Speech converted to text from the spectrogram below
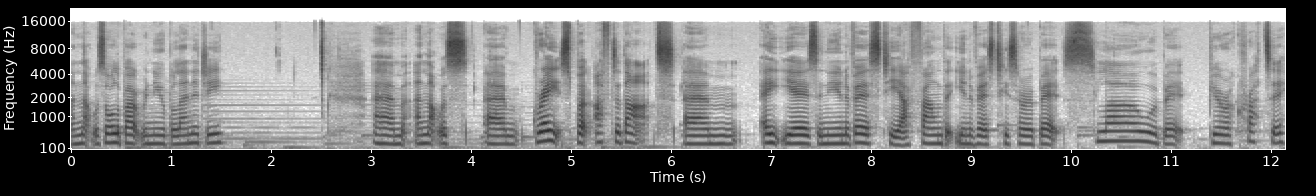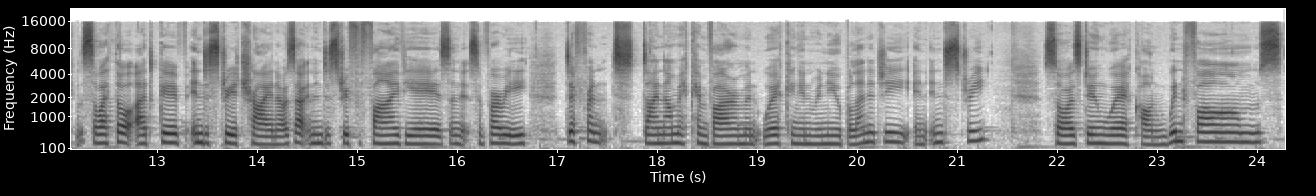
and that was all about renewable energy. Um, and that was um, great. But after that, um, eight years in the university, I found that universities are a bit slow, a bit bureaucratic. So I thought I'd give industry a try and I was out in industry for five years and it's a very different dynamic environment working in renewable energy in industry. So I was doing work on wind farms,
